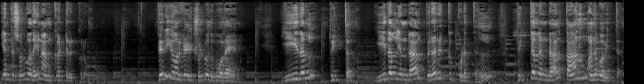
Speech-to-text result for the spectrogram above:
என்று சொல்வதை நாம் கேட்டிருக்கிறோம். பெரியோர்கள் சொல்வது போல ஈதல் துய்த்தல். ஈதல் என்றால் பிறருக்கு கொடுத்தல் துய்த்தல் என்றால் தானும் அனுபவித்தல்.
